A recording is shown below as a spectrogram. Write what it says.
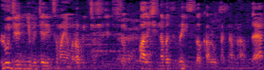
ludzie nie wiedzieli, co mają robić, czy siedzieć w środku, bali się nawet wyjść z lokalu tak naprawdę.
